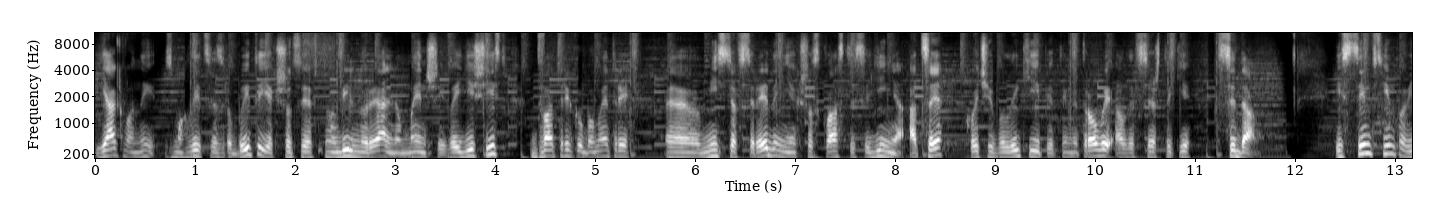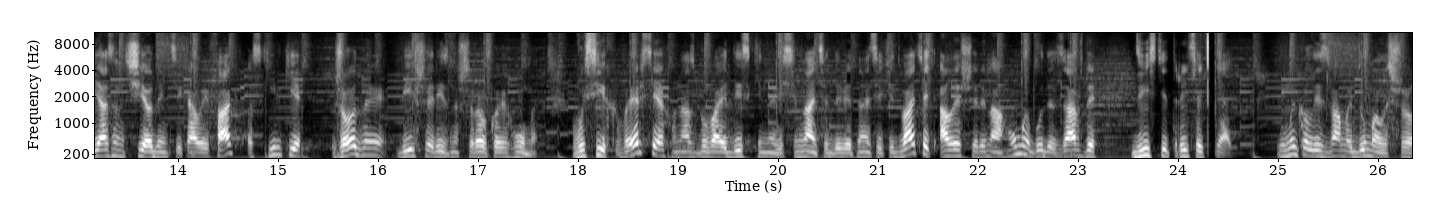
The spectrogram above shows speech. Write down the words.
Як вони змогли це зробити, якщо цей автомобіль ну реально менший? В ID6 2-3 кубометри е, місця всередині, якщо скласти сидіння. А це, хоч і великий 5-метровий, але все ж таки седан. І з цим всім пов'язаний ще один цікавий факт, оскільки жодної більше різноширокої гуми. В усіх версіях у нас бувають диски на 18, 19 і 20, але ширина гуми буде завжди 235. І ми колись з вами думали, що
